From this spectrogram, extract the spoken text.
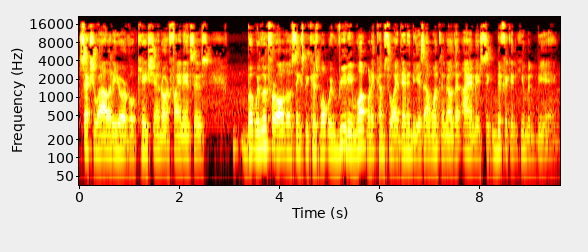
sexuality or vocation or finances, but we look for all of those things because what we really want when it comes to identity is I want to know that I am a significant human being.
